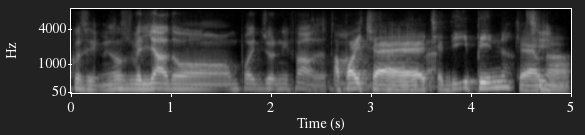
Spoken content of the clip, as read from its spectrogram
così, mi sono svegliato un po' di giorni fa. Detto, Ma poi c'è, c'è Deepin, che è sì. una,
